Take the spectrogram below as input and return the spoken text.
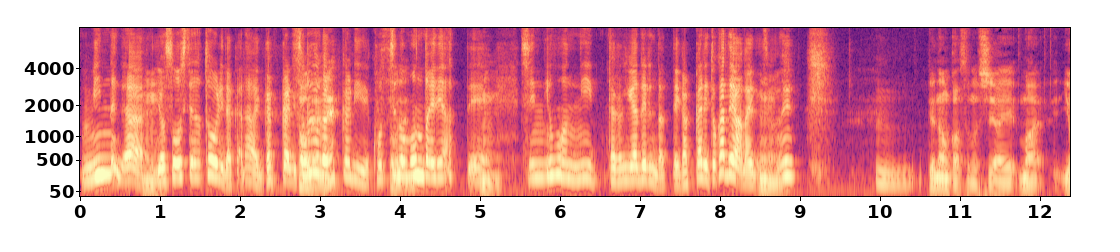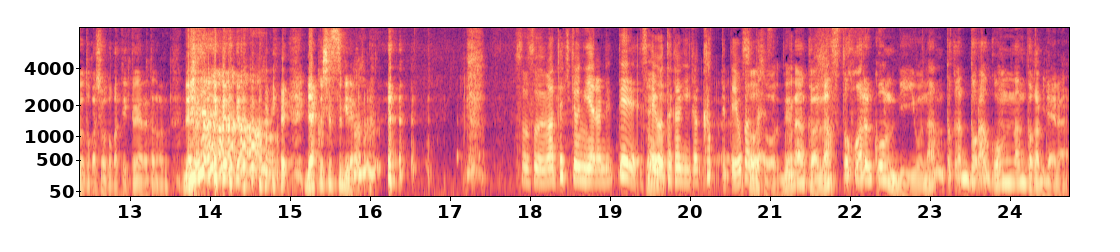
うみんなが予想してた通りだから、がっかりそれそうだよね。はがっかりでこっちの問題であって、そうだよね新日本に高木が出るんだってがっかりとかではないですよね、で、なんかその試合、まあ、ヨとかショーとか適当やられたの？で、略しすぎだから。そうそう、まあ、適当にやられて最後高木が勝っててよかったです。そうそう。で、なんかラストファルコンリーをなんとかドラゴンなんとかみたいな。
